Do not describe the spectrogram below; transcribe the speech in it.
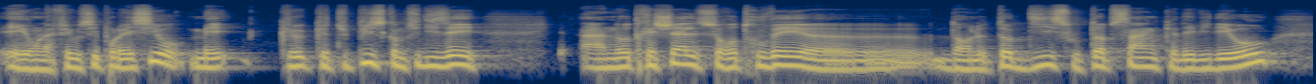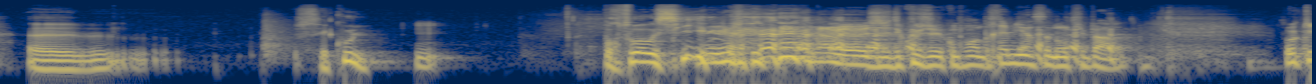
et on l'a fait aussi pour le SEO. Mais que, que, tu puisses, comme tu disais, à notre échelle, se retrouver dans le top 10 ou top 5 des vidéos, c'est cool. Mm. Pour toi aussi. non, mais, du coup, je comprends très bien ça dont tu parles. Ok,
